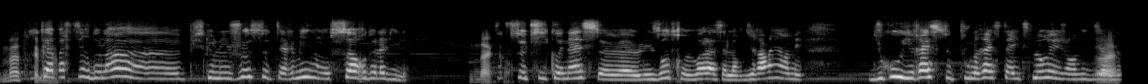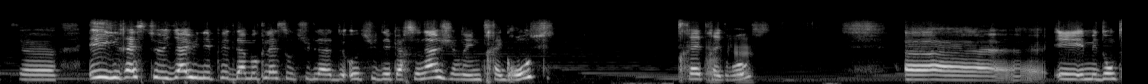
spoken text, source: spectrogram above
Bah, très Donc à partir de là, euh, puisque le jeu se termine, on sort de la ville. Pour ceux qui connaissent euh, les autres, voilà, ça leur dira rien, mais du coup, il reste tout le reste à explorer, j'ai envie de dire. Ouais. Donc, euh, et il reste, il y a une épée de Damoclès au-dessus de la, de- au-dessus des personnages. Il y en a une très grosse, très très grosse. Euh, et mais donc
